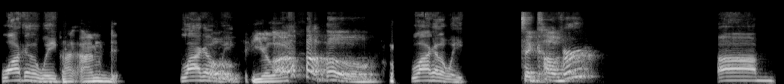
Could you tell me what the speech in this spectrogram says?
Lock of the week. I, I'm. Lock of the Oh. week. You're lucky. Oh, Lock of the week. to cover? Um,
